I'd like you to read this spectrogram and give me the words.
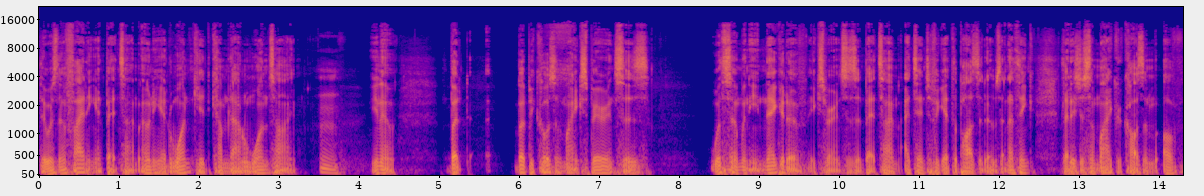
There was no fighting at bedtime. I only had one kid come down one time. Hmm. You know, but but because of my experiences with so many negative experiences at bedtime, I tend to forget the positives, and I think that is just a microcosm of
